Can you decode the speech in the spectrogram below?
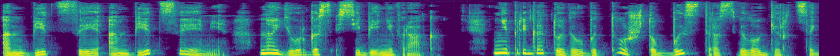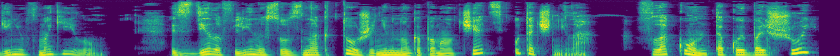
Амбиции амбициями, но Юргас себе не враг не приготовил бы то, что быстро свело герцогиню в могилу. Сделав Линусу знак тоже немного помолчать, уточнила. Флакон такой большой,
